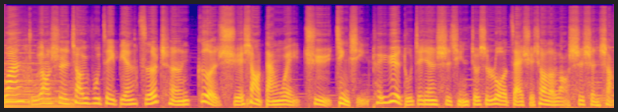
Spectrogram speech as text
湾主要是教育部这边责成各学校单位去进行推阅读这件事情，就是落在学校的老师身上。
